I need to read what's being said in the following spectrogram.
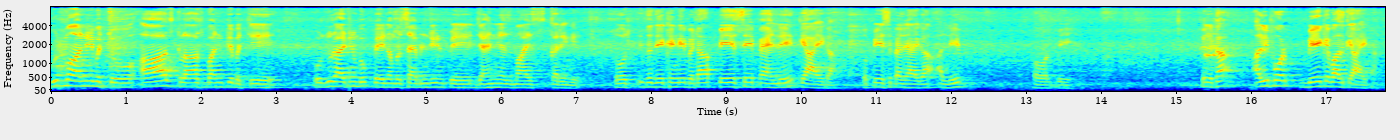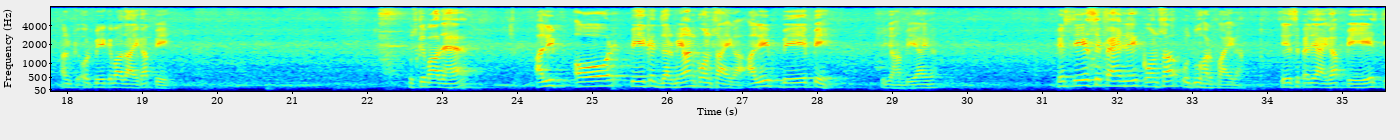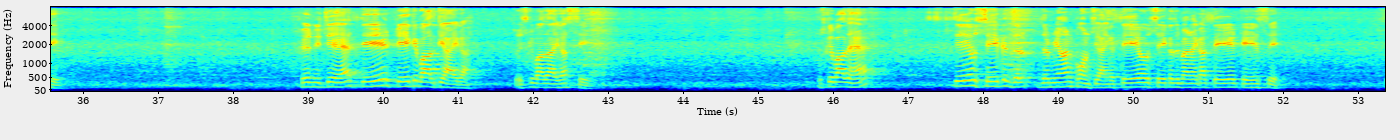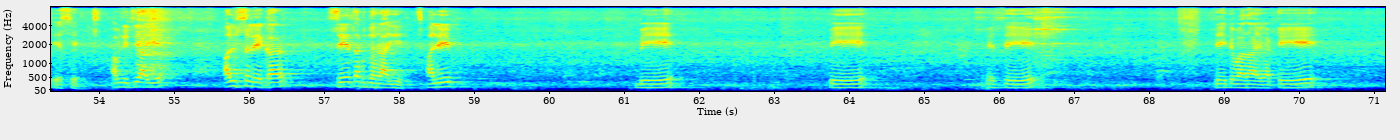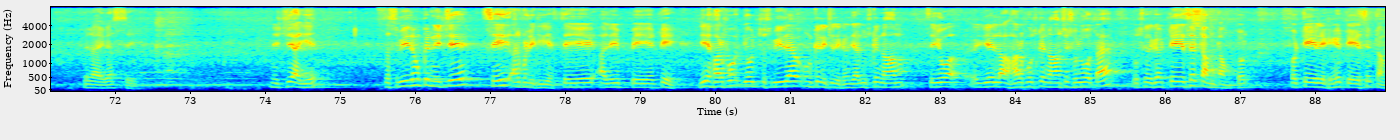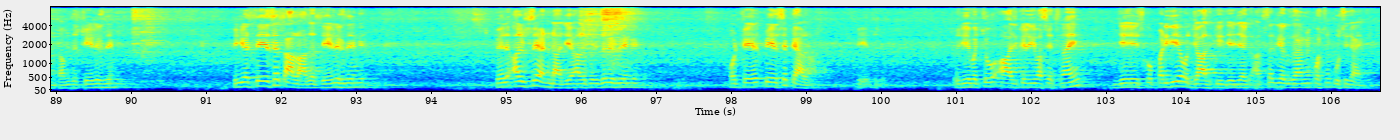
Good morning बच्चों। आज class one के बच्चे Urdu writing book page number seventeen पे जहनी आजमाइश करेंगे। तो इधर देखेंगे, बेटा, पे से पहले क्या आएगा? तो पे से पहले आएगा अलिफ और बे। फिर लिखा, अलिफ और बे के बाद क्या आएगा? और बे के बाद आएगा पे। उसके बाद है, अलिफ और पे के दरमियान कौन सा आएगा? अलिफ, बे, पे। तो यहाँ बे आएगा। फिर ते से पहले कौन सा उर्दू हर्फ आएगा? ते से पहले आएगा पे ते। फिर नीचे है ते टे के बाद क्या आएगा? तो इसके बाद आएगा से। उसके बाद है ते और से के दर, दरमियान कौन से आएँगे? ते और से के दरमियान आएगा ते टे से। ते से। अब नीचे आइए। अलिफ से लेकर से तक दोहराइए। अलिफ फिर से ते के बाद आएगा टे, फिर आएगा से। नीचे आइए। तस्वीरों के नीचे से ही हर्फ लिखी है। ते अली पे, टे। ये हर्फ जो तस्वीर है, उनके नीचे लिखना चाहिए उसके नाम से जो, ये हर्फ उसके नाम से शुरू होता है तो उसके लिखेंगे टे से टम टम। तो तो टे लिखेंगे टे से टम टम। जैसे टे लिख देंगे ठीक ये ते से ताला है ते लिख देंगे। फिर अल्प से अंडा जी अल्फ इधर लिख देंगे। और टे पे से प्याला पे तो ये बच्चों, आज के लिए बस इतना ही। ये इसको पढ़िए और याद कीजिए। अक्सर ये एग्ज़ाम में क्वेश्चन पूछे जाएँगे।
